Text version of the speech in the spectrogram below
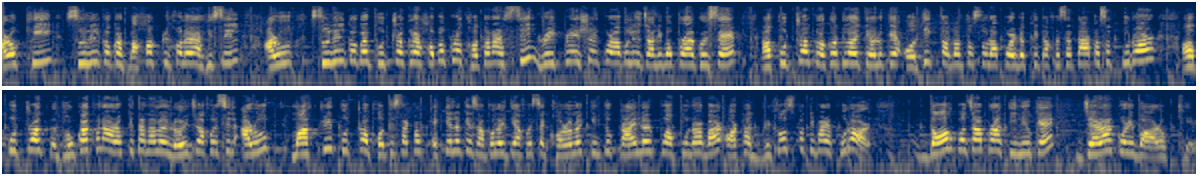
আৰক্ষী সুনীল গগৈৰ বাসগৃহলৈ আহিছিল। আৰু সুনীল গগৈৰ পুত্ৰক লৈ সমগ্ৰ ঘটনাৰ চিন ৰিক্ৰিয়েশ্যন কৰা বুলিও জানিব পৰা গৈছে। পুত্ৰক লগত লৈ তেওঁলোকে অধিক তদন্ত চলোৱা পৰিলক্ষিত হৈছে। তাৰ পাছত পুনৰ পুত্ৰক ঢকুৱাখনা আৰক্ষী থানালৈ লৈ যোৱা হৈছিল আৰু মাতৃ পুত্ৰ ভতিজাকক একেলগে যাবলৈ দিয়া হৈছে ঘৰলৈ। কিন্তু কাইলৈ পুৱা পুনৰবাৰ অৰ্থাৎ বৃহস্পতিবাৰে পুনৰ দহ বজাৰ পৰা তিনিওকে জেৰা কৰিব আৰক্ষীয়ে।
